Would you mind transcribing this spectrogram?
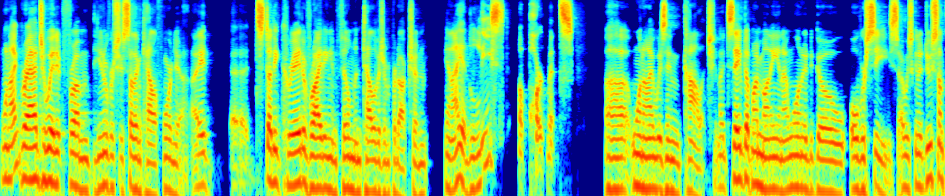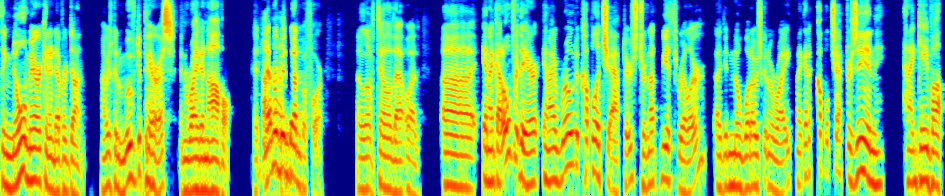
when I graduated from the University of Southern California, I uh, studied creative writing and film and television production, and I had leased apartments uh, when I was in college. And I'd saved up my money and I wanted to go overseas. I was going to do something no American had ever done. I was going to move to Paris and write a novel. It had never been done before. I love telling that one. Uh, and I got over there and I wrote a couple of chapters, turned out to be a thriller. I didn't know what I was going to write. I got a couple chapters in and I gave up.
